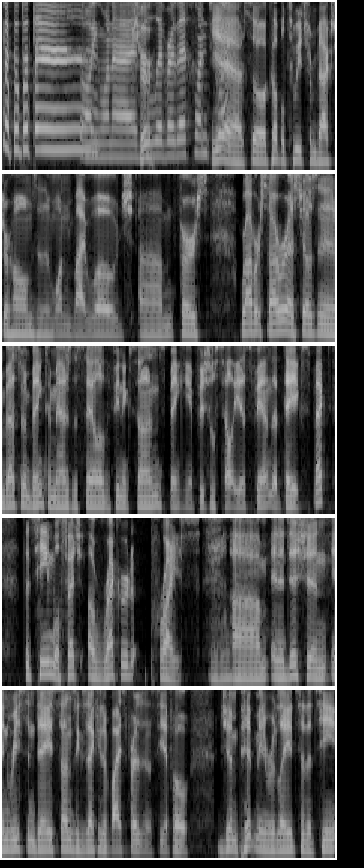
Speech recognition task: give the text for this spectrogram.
So you want to Sure. deliver this one to Yeah, us? so a couple tweets from Baxter Holmes and then one by Woj. Um, first, Robert Sarver has chosen an investment bank to manage the sale of the Phoenix Suns. Banking officials tell ESPN that they expect the team will fetch a record price. Um, in addition, in recent days, Suns executive vice president and CFO Jim Pitman relayed to the team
